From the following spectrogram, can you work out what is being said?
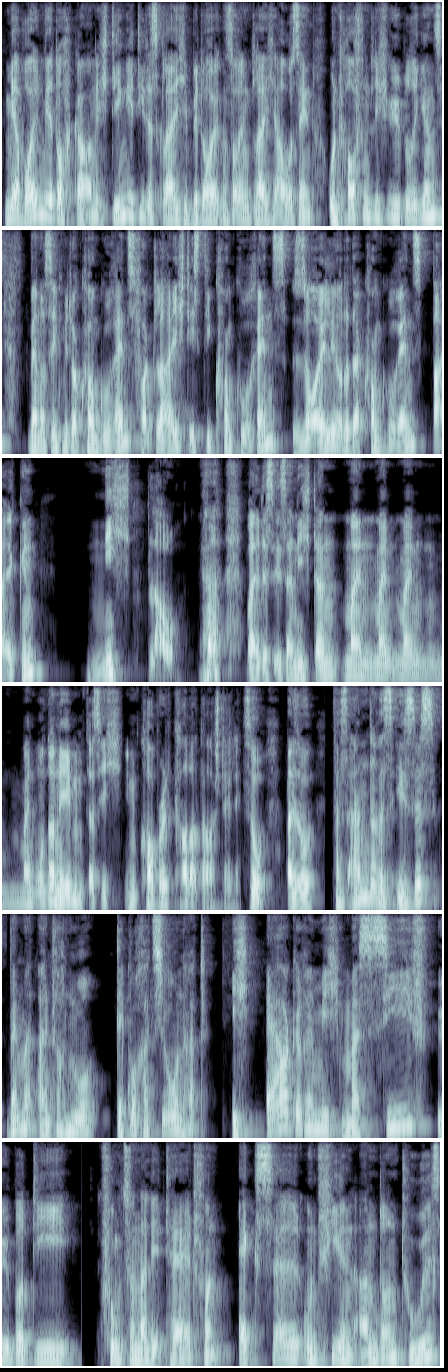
mehr wollen wir doch gar nicht. Dinge, die das gleiche bedeuten, sollen gleich aussehen. Und hoffentlich übrigens, wenn er sich mit der Konkurrenz vergleicht, ist die Konkurrenzsäule oder der Konkurrenzbalken nicht blau. Ja, weil das ist ja nicht dann mein, mein, mein, mein Unternehmen, das ich in Corporate Color darstelle. So, also was anderes ist es, wenn man einfach nur Dekoration hat. Ich ärgere mich massiv über die Funktionalität von Excel und vielen anderen Tools,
